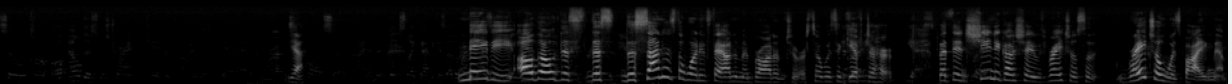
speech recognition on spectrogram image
so her el- eldest was trying to get her time with dad. Right. Yeah. Also, kind of, it looks like that because otherwise. Maybe, although this, this, the son is the one who found him and brought him to her, so it was a That's I gift to her. Yes. But then she negotiated with Rachel so that Rachel was buying them.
